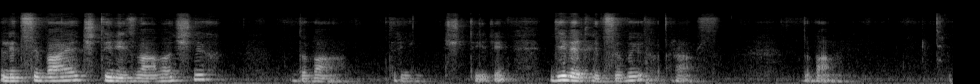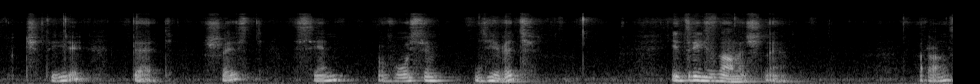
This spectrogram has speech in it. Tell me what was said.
лицевая, 4 изнаночных, 2, 3, 4, 9 лицевых, раз, два, четыре, пять, шесть, семь, восемь, девять и 3 изнаночные. Раз,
